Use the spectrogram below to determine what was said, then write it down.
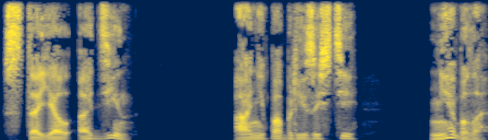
стоял один, а не поблизости не было.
